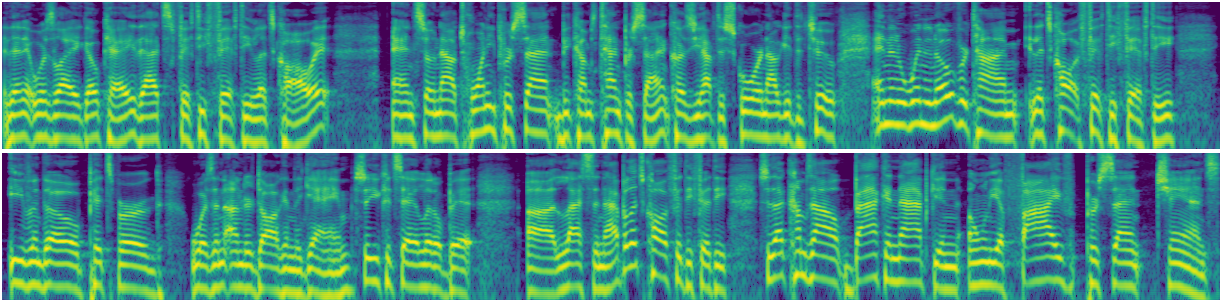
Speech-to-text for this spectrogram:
And then it was like, okay, that's 50 50, let's call it. And so now 20% becomes 10% because you have to score now get the two. And then a win in overtime, let's call it 50 50, even though Pittsburgh was an underdog in the game. So you could say a little bit uh, less than that, but let's call it 50 50. So that comes out back a napkin, only a 5% chance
